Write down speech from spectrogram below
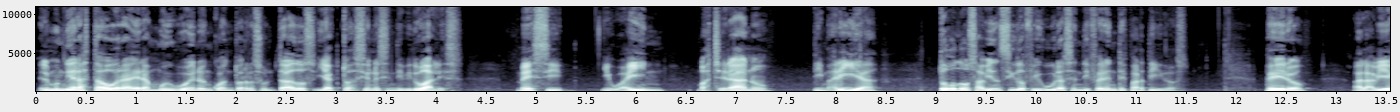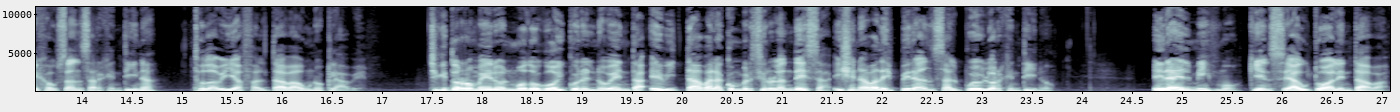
El Mundial hasta ahora era muy bueno en cuanto a resultados y actuaciones individuales. Messi, Higuaín, Mascherano, Di María, todos habían sido figuras en diferentes partidos. Pero, a la vieja usanza argentina, todavía faltaba uno clave. Chiquito Romero, en modo goico en el 90, evitaba la conversión holandesa y llenaba de esperanza al pueblo argentino. Era él mismo quien se autoalentaba,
